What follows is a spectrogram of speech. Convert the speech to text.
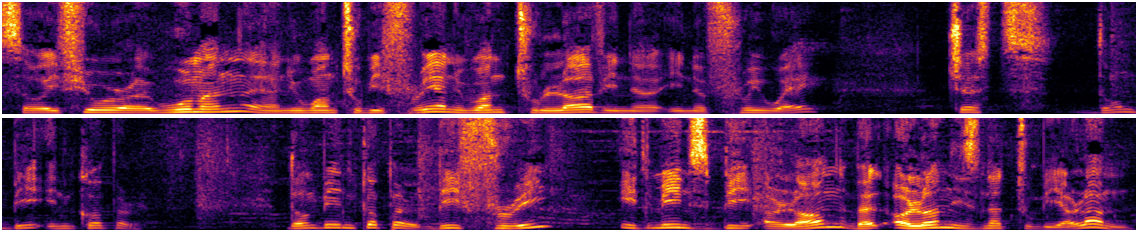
so if you're a woman and you want to be free and you want to love in a, in a free way, just don't be in couple. Don't be in couple. Be free. It means be alone, but alone is not to be alone.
